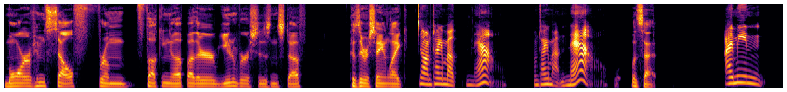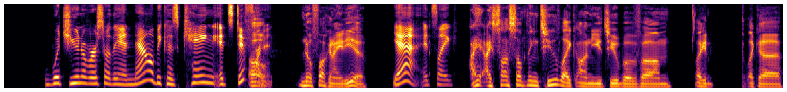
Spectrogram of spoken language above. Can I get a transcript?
more of himself from fucking up other universes and stuff. Because they were saying, like, No, I'm talking about now. I'm talking about now. what's that? I mean, which universe are they in now? Because Kang, it's different. No fucking idea. Yeah, it's like I, I saw something too, like on YouTube of um like like a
